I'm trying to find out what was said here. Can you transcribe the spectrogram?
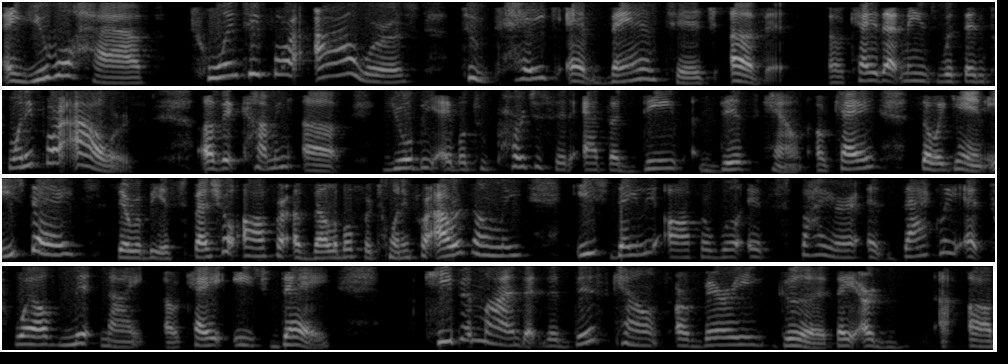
and you will have 24 hours to take advantage of it. Okay, that means within 24 hours of it coming up, you'll be able to purchase it at the deep discount. Okay, so again, each day there will be a special offer available for 24 hours only. Each daily offer will expire exactly at 12 midnight. Okay, each day. Keep in mind that the discounts are very good. They are uh,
